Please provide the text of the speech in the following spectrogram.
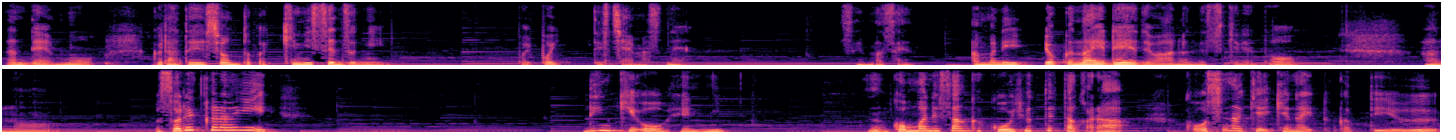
なんで、もう、グラデーションとか気にせずに、ぽいぽいってしちゃいますね。すいません。あんまり良くない例ではあるんですけれど、あの、それくらい、臨機応変に、うん、こんまりさんがこう言ってたから、こうしなきゃいけないとかっていう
